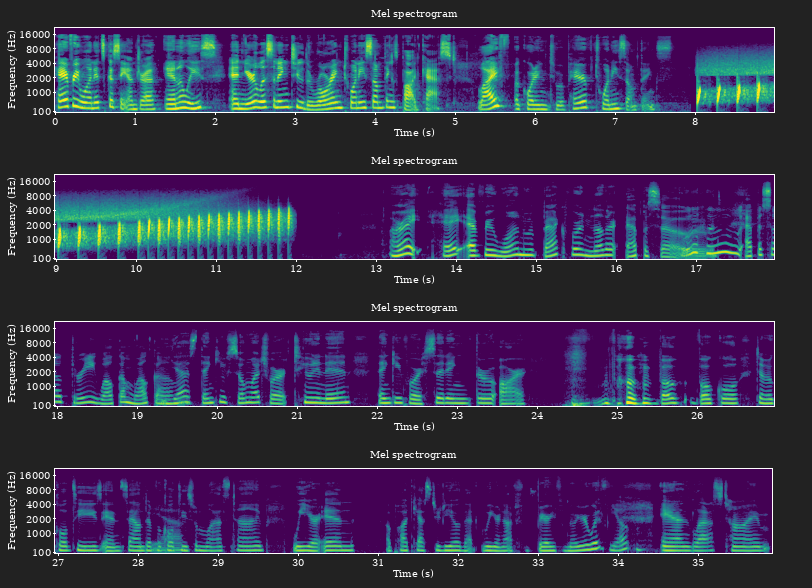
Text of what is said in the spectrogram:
Hey everyone, it's Cassandra, Annalise, and you're listening to the Roaring 20 Somethings podcast. life according to a pair of 20 somethings. All right. Hey everyone, we're back for another episode. Woohoo! Episode three. Welcome, welcome. Yes, thank you so much for tuning in. Thank you for sitting through our vo- vocal difficulties and sound Yeah. difficulties from last time. We are in a podcast studio that we are not f- very familiar with. Yep. And last time,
